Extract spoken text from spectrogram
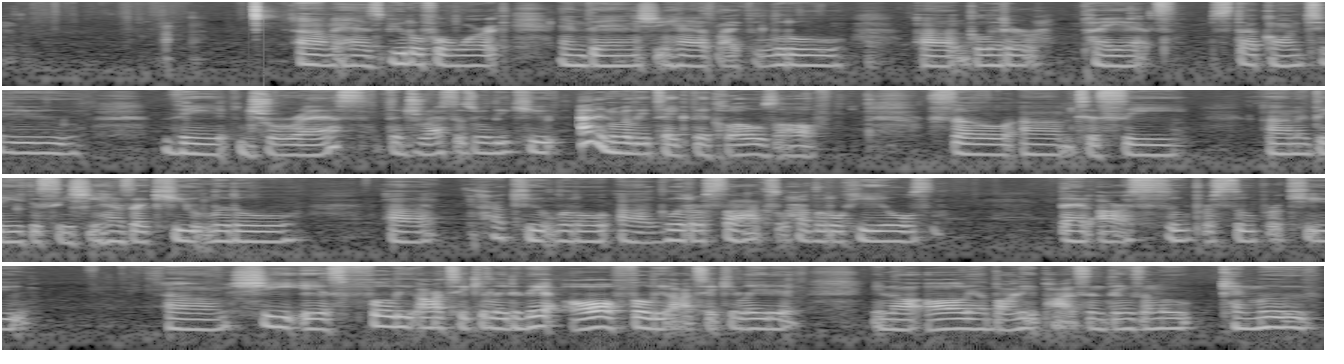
um, it has beautiful work. And then she has like the little uh, glitter pads stuck onto the dress. The dress is really cute. I didn't really take their clothes off. So um, to see, um, and then you can see she has a cute little, uh, her cute little uh, glitter socks with her little heels that are super, super cute. Um, she is fully articulated. They're all fully articulated. You know, all their body parts and things can move.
